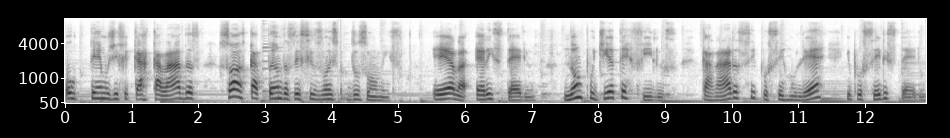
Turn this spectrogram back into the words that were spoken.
Ou temos de ficar caladas só acatando as decisões dos homens? Ela era estéril, não podia ter filhos. Calara-se por ser mulher e por ser estéril.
